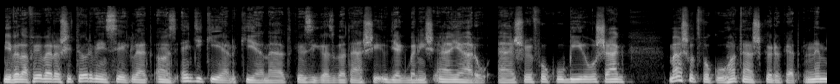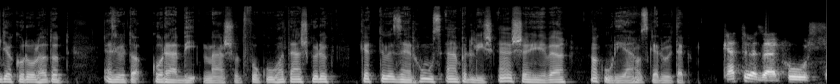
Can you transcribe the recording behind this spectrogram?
Mivel a fővárosi törvényszéklet az egyik ilyen kiemelt közigazgatási ügyekben is eljáró elsőfokú bíróság, másodfokú hatásköröket nem gyakorolhatott, ezért a korábbi másodfokú hatáskörök 2020. április 1-ével a kúriához kerültek. 2020.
